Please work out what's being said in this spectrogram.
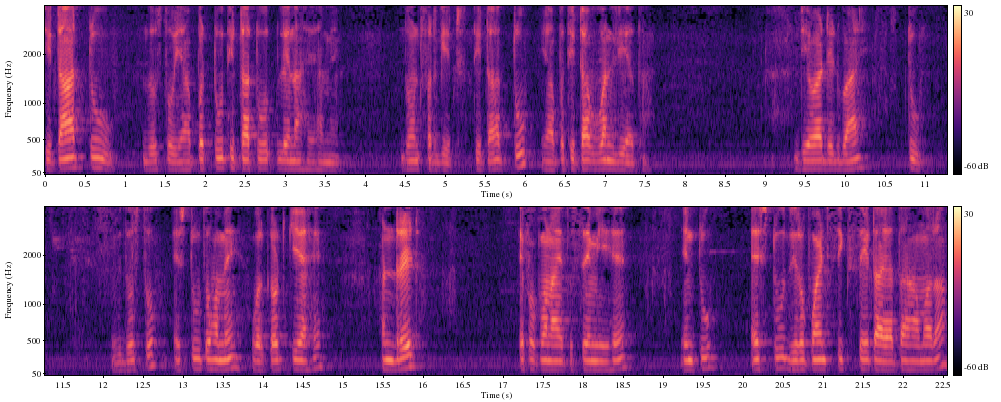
theta two दोस्तों, यहाँ पर टू थीटा टू लेना है हमें। डोंट फॉरगेट थीटा टू यहाँ पर थीटा वन लिया था। डिवाइडेड बाय टू दोस्तों एस टू तो हमें वर्कआउट किया है। हंड्रेड एफ़ अपन आए तो सेम ही है। Into S two zero point six eight आया था हमारा।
